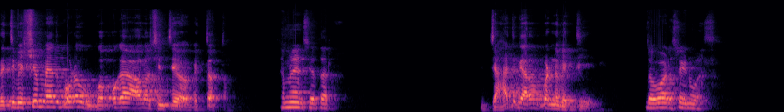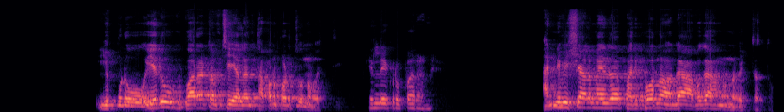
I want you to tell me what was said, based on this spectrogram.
ప్రతి విషయం మీద కూడా గొప్పగా ఆలోచించే వ్యక్తిత్వం. సీతారాం. జాతి గర్వపడిన వ్యక్తి. దువ్వాడ శ్రీనివాస్. ఎప్పుడు ఏదో ఒక పోరాటం చేయాలని తపన పడుతున్న వ్యక్తి. ఎల్లి కృపారాణి. అన్ని విషయాల మీద పరిపూర్ణంగా అవగాహన ఉన్న వ్యక్తిత్వం.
